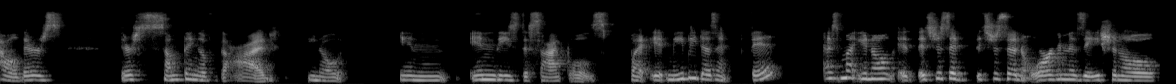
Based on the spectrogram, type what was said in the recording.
wow there's there's something of god you know in in these disciples but it maybe doesn't fit as much you know it, it's just a it's just an organizational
